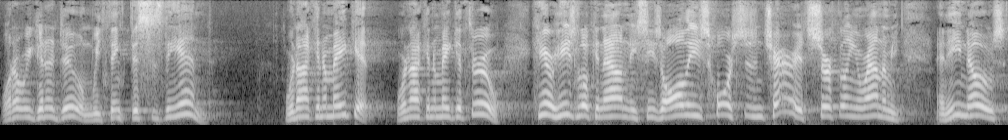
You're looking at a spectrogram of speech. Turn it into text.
What are we going to do? And we think this is the end. We're not going to make it. We're not going to make it through. Here he's looking out and he sees all these horses and chariots circling around him. And he knows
